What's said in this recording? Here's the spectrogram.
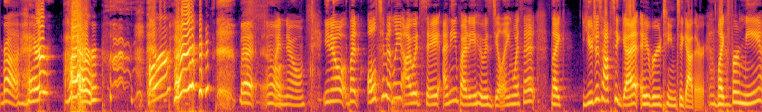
bruh hair hair Her? hair. but oh. I know. You know, but ultimately, I would say anybody who is dealing with it, like, you just have to get a routine together. Like, mm-hmm. for me,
